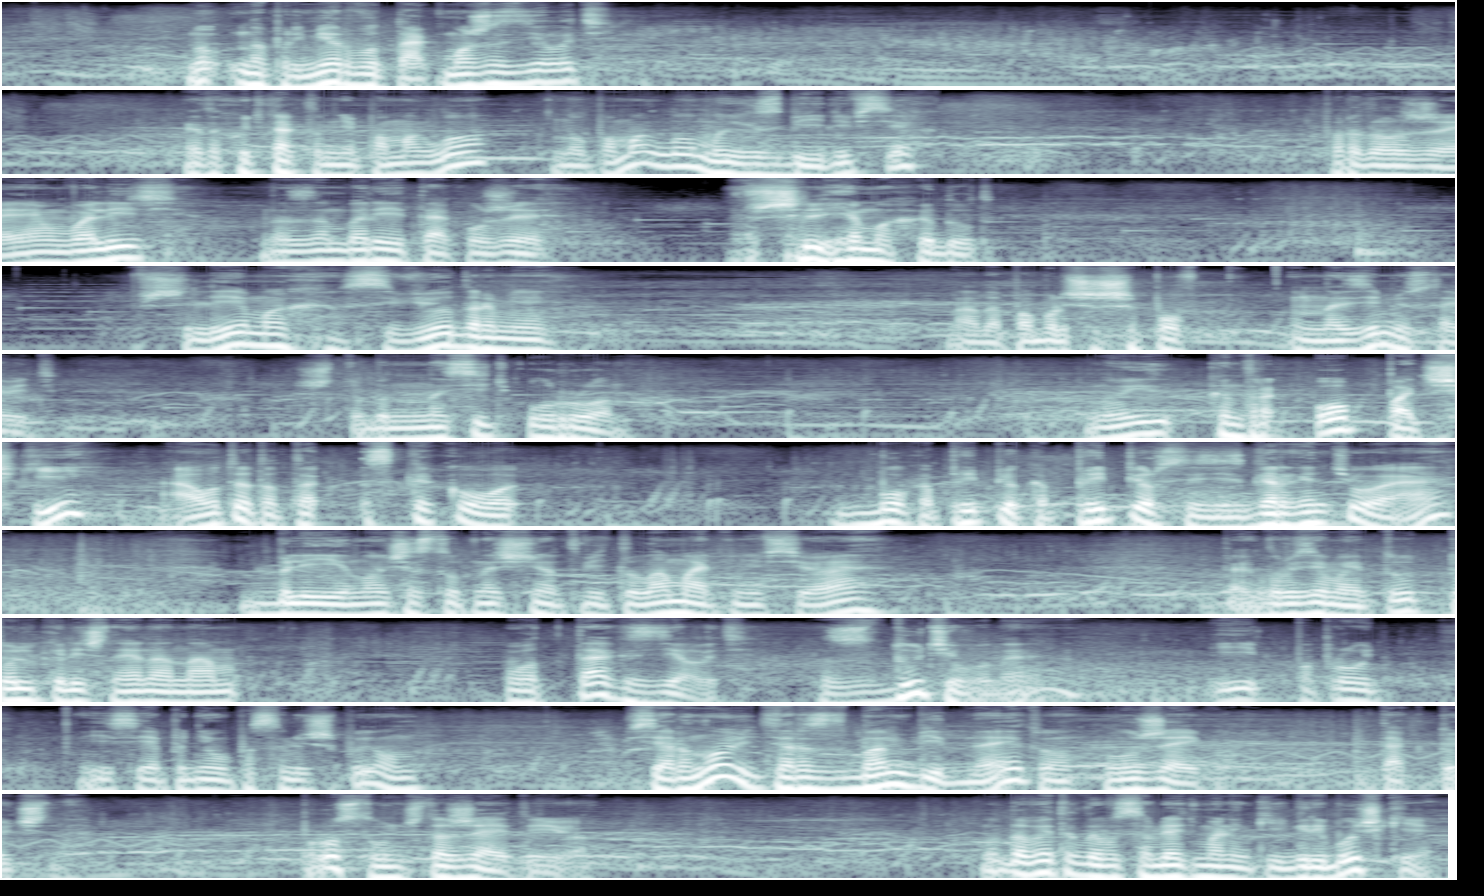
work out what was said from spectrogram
Ну, например, вот так можно сделать. Это хоть как-то мне помогло Но помогло, мы их сбили всех. Продолжаем валить. На зомбарей Так, уже в шлемах идут. В шлемах, с ведрами. Надо побольше шипов на землю ставить Чтобы наносить урон. Ну и контр... Опачки а вот этот с какого бока припека приперся здесь гаргантюа, а? Блин, он сейчас тут начнет ведь ломать мне все, а? Так, друзья мои, тут только лишь, наверное, нам вот так сделать Сдуть его, да? И попробовать, если я под него поставлю шипы, он все равно ведь разбомбит, да, эту лужайку Так точно Просто уничтожает ее Ну, давай тогда выставлять маленькие грибочки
